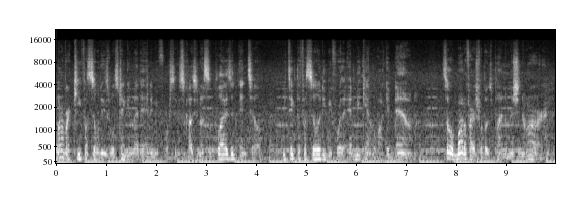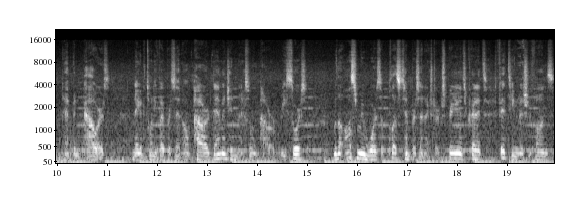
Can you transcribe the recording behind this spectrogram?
One of our key facilities was taken by the enemy forces, causing us supplies and intel. We take the facility before the enemy can lock it down. So modifiers for those platinum mission are dampened powers, negative 25% on power damage and maximum power resource, with the awesome rewards of plus 10% extra experience credits, 15 mission funds.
